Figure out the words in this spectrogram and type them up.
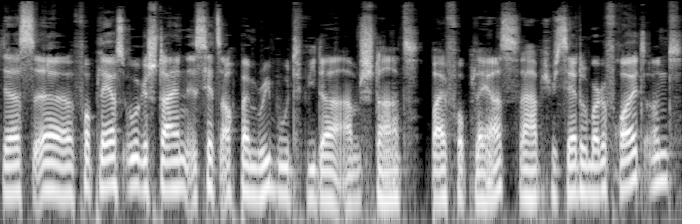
Das äh, 4Players Urgestein ist jetzt auch beim Reboot wieder am Start bei 4Players. Da habe ich mich sehr drüber gefreut und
